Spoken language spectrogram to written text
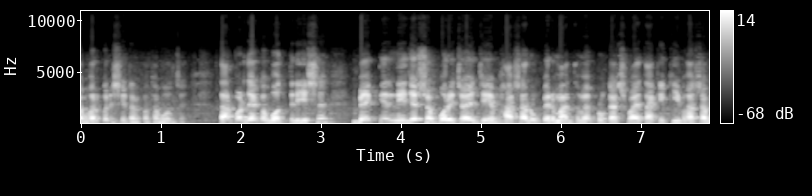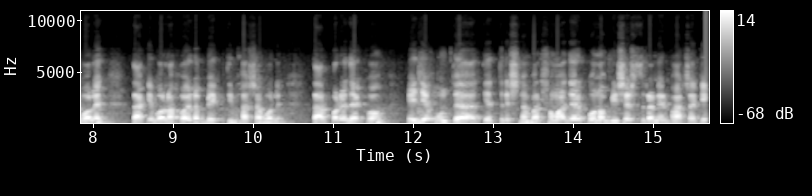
ব্যবহার করি, সেটার কথা বলছে। তারপর দেখো বত্রিশ, ব্যক্তির নিজস্ব পরিচয় যে ভাষা রূপের মাধ্যমে প্রকাশ পায় তাকে কি ভাষা বলে? তাকে বলা হলো ব্যক্তি ভাষা বলে। তারপরে দেখো, এই যে তেত্রিশ নাম্বার, সমাজের কোনো বিশেষ শ্রেণির ভাষাকে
